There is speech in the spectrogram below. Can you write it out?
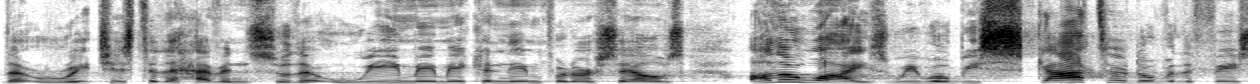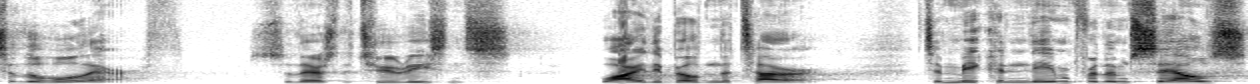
that reaches to the heavens so that we may make a name for ourselves. Otherwise, we will be scattered over the face of the whole earth. So there's the two reasons. Why are they building the tower? To make a name for themselves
